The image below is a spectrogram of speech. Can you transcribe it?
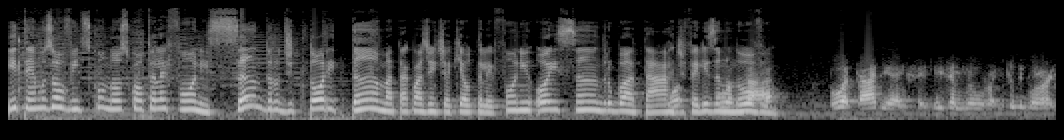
E temos ouvintes conosco ao telefone. Sandro de Toritama está com a gente aqui ao telefone. Oi, Sandro, boa tarde. Boa, Feliz Ano Novo. Tarde. Boa tarde, Anne. Feliz Ano Novo. Tudo bom, Anne?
